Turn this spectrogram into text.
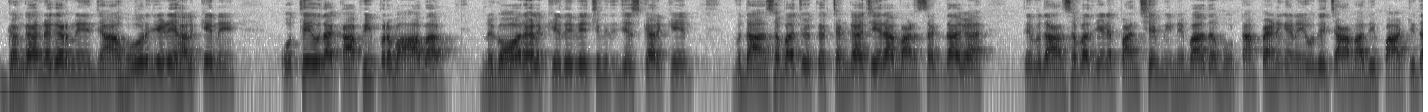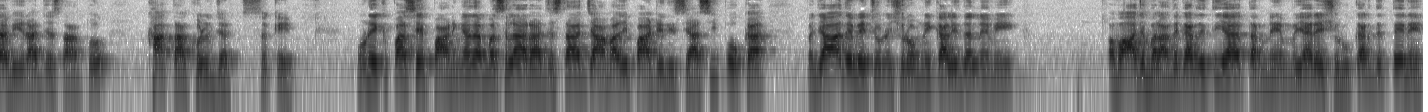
ਗੰਗਾਨਗਰ ਨੇ ਜਾਂ ਹੋਰ ਜਿਹੜੇ ਹਲਕੇ ਨੇ, ਉੱਥੇ ਉਹਦਾ ਕਾਫੀ ਪ੍ਰਭਾਵ ਆ। ਨਗੌਰ ਹਲਕੇ ਦੇ ਵਿੱਚ ਵੀ ਜਿਸ ਕਰਕੇ ਵਿਧਾਨ ਸਭਾ 'ਚੋਂ ਇੱਕ ਚੰਗਾ ਚਿਹਰਾ ਬਣ ਸਕਦਾ ਹੈਗਾ ਤੇ ਵਿਧਾਨ ਸਭਾ ਦੇ ਜਿਹੜੇ 5-6 ਮਹੀਨੇ ਬਾਅਦ ਵੋਟਾਂ ਪੈਣੀਆਂ ਨੇ, ਉਹਦੇ ਚ ਆਮ ਆਦਮੀ ਪਾਰਟੀ ਦਾ ਵੀ ਰਾਜਸਥਾਨ ਤੋਂ ਖਾਤਾ ਖੁੱਲ ਸਕੇ। ਹੁਣ ਇੱਕ ਪਾਸੇ ਪਾਣੀਆਂ ਦਾ ਮਸਲਾ, ਰਾਜਸਥਾਨ ਚ ਆਮ ਆਦਮੀ ਪਾਰਟੀ ਦੀ ਸਿਆਸੀ ਭੋਕਾ ਪੰਜਾਬ ਦੇ ਵਿੱਚ ਹੁਣ ਸ਼੍ਰੋਮਣੀ ਅਕਾਲੀ ਦਲ ਨੇ ਵੀ ਆਵਾਜ਼ ਬੁਲੰਦ ਕਰ ਦਿੱਤੀ ਆ, ਧਰਨੇ ਮੁਜ਼ਾਹਰੇ ਸ਼ੁਰੂ ਕਰ ਦਿੱਤੇ ਨੇ।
